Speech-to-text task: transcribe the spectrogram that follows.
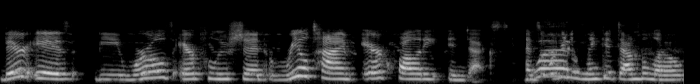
There is the world's air pollution real-time air quality index. And what? so we're going to link it down below.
